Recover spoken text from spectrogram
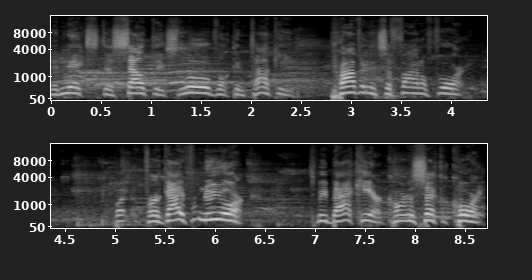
the Knicks, the Celtics, Louisville, Kentucky, Providence, the Final Four. But for a guy from New York to be back here, Carnesecca Court,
